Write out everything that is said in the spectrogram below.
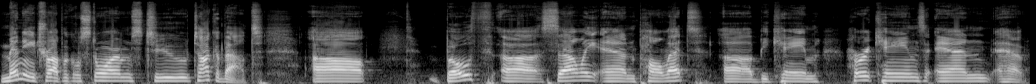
many tropical storms to talk about. Uh, both uh, Sally and Paulette uh, became hurricanes and have,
